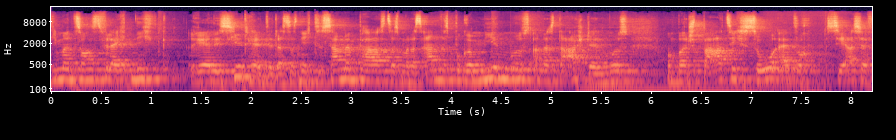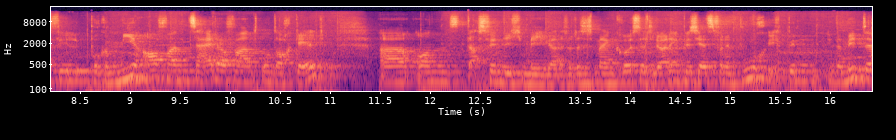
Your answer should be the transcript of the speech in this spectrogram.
die man sonst vielleicht nicht realisiert hätte, dass das nicht zusammenpasst, dass man das anders programmieren muss, anders darstellen muss und man spart sich so einfach sehr, sehr viel Programmieraufwand, Zeitaufwand und auch Geld. Äh, und das finde ich mega. Also das ist mein größtes Learning bis jetzt von dem Buch. Ich bin in der Mitte,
